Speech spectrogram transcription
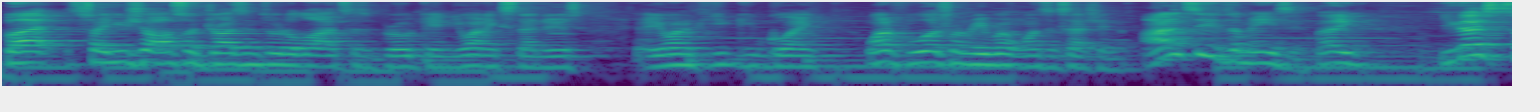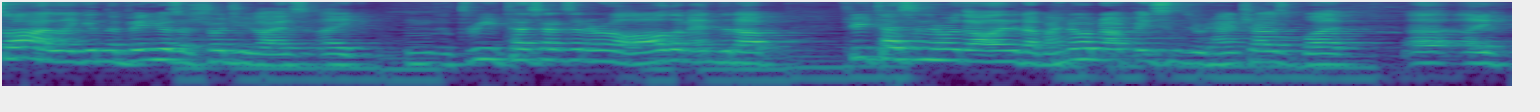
But so you should also draws into it a lot. It's broken. You want extenders. You want to keep, keep going. One foolish, one reborn, one succession. Honestly, it's amazing. Like you guys saw, like in the videos I showed you guys, like three test hands in a row, all of them ended up, three tests in a row, all ended up. I know I'm not facing through hand traps, but uh, like,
